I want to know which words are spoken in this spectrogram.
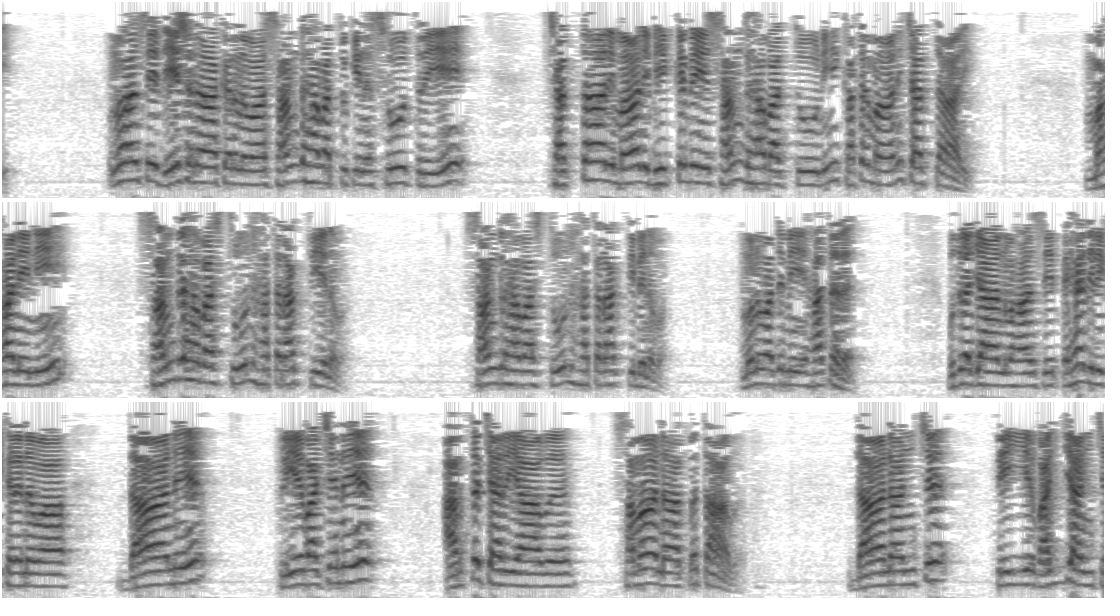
උන්වහන්සේ දේශනා කරනවා සංඝවත්තු කියන සූත්‍රයේ චත්තාරි මානි භික්කවේ සංඝවත්තුනි කතමානි චත්තාරි. මහණෙනි සංග්‍රහ වස්තුන් හතරක් තියෙනවා. සංග්‍රහ වස්තුන් හතරක් තිබෙනවා. මොනවද මේ හතර? බුදුරජාන් වහන්සේ පැහැදිලි කරනවා දානය ප්‍රිය වචනය අර්ථචර්යාව සමානාත්මතාව. දානංච පෙය්‍ය වජ්ජංච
